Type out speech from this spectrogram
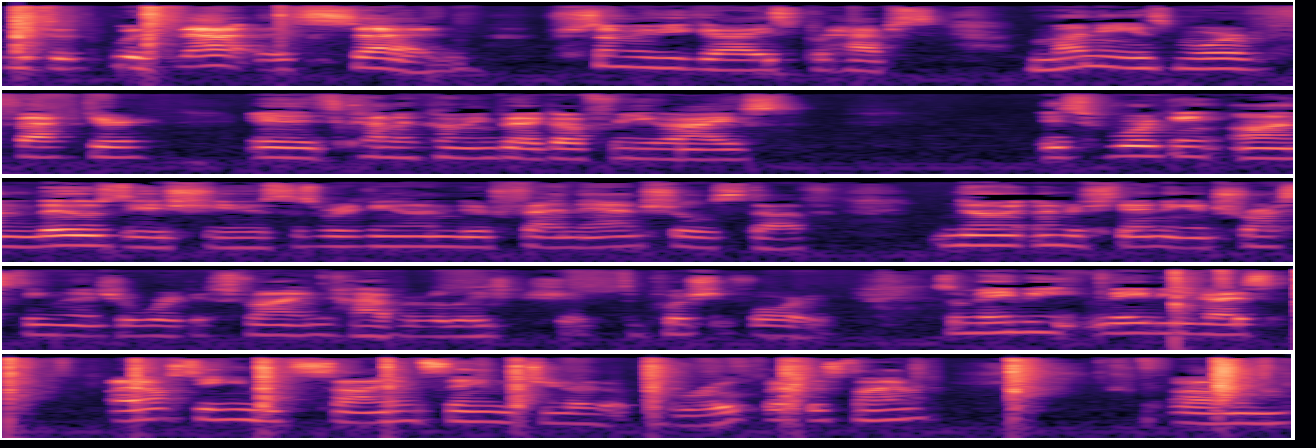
with with that said, for some of you guys, perhaps money is more of a factor, and it's kind of coming back up for you guys. It's working on those issues. It's working on your financial stuff, knowing, understanding, and trusting that your work is fine. Have a relationship to push it forward. So maybe, maybe you guys. I don't see any signs saying that you guys are broke at this time. Um,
